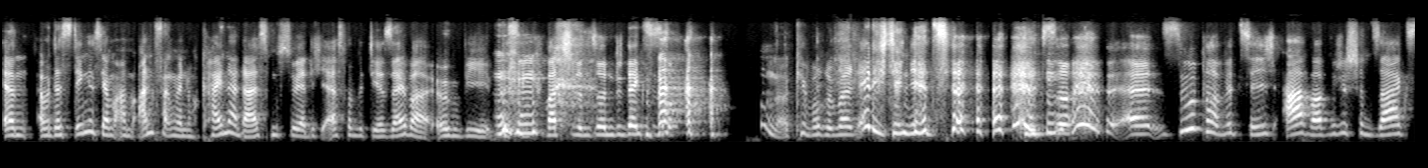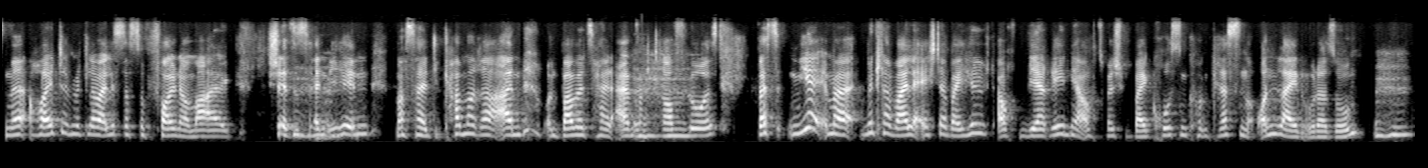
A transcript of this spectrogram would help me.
ähm, aber das Ding ist ja am Anfang, wenn noch keiner da ist, musst du ja dich erstmal mit dir selber irgendwie quatschen und so. Und du denkst so, hm, okay, worüber rede ich denn jetzt? so, äh, super witzig, aber wie du schon sagst, ne, heute mittlerweile ist das so voll normal. Stellst das mhm. Handy hin, machst halt die Kamera an und babbelst halt einfach mhm. drauf los. Was mir immer mittlerweile echt dabei hilft, auch wir reden ja auch zum Beispiel bei großen Kongressen online oder so, mhm.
